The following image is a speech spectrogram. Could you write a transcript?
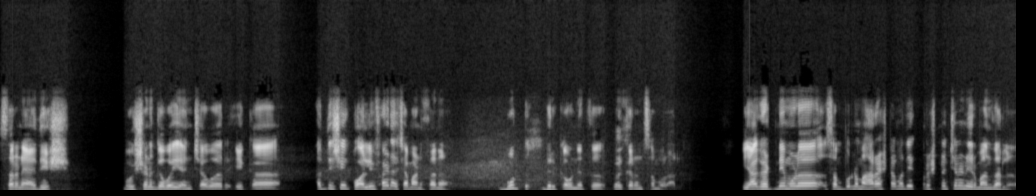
सरन्यायाधीश भूषण गवई यांच्यावर एका अतिशय क्वालिफाईड अशा माणसानं बूट भिरकवण्याचं प्रकरण समोर आलं. या घटनेमुळं संपूर्ण महाराष्ट्रामध्ये एक प्रश्नचिन्ह निर्माण झालं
